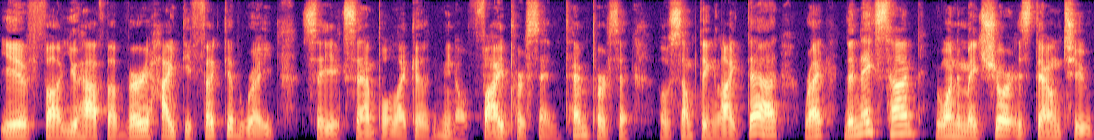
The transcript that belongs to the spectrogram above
if uh, you have a very high defective rate, say example like a you know five percent, ten percent, or something like that, right? The next time you want to make sure it's down to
